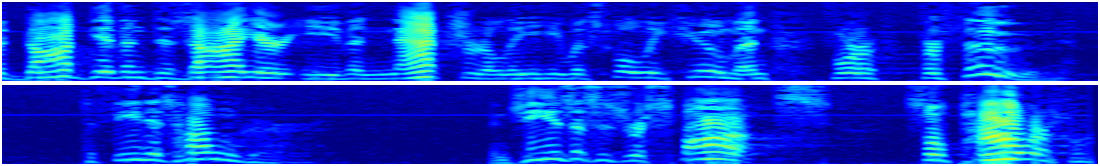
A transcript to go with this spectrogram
the God given desire, even naturally. He was fully human for, for food, to feed his hunger. And Jesus' response, so powerful,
